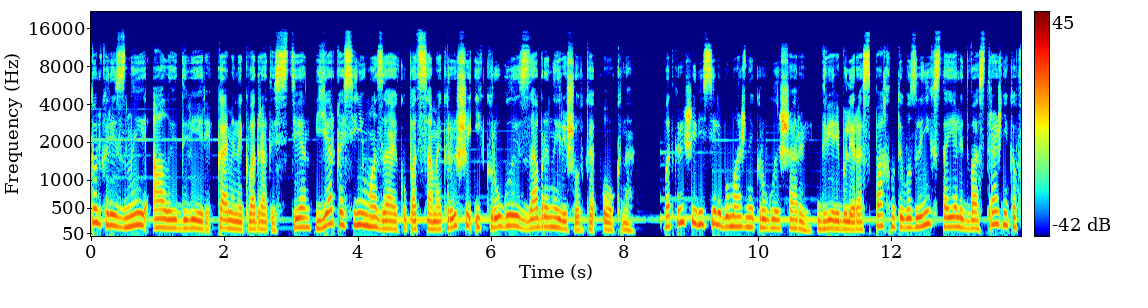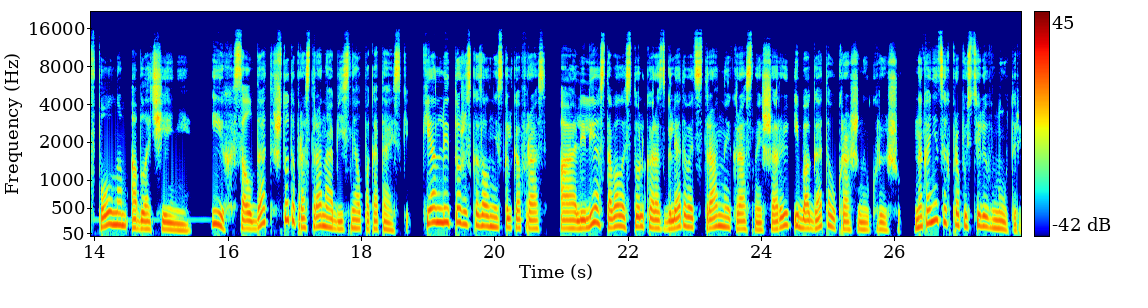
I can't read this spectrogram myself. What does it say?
Только резные алые двери, каменные квадраты стен, ярко-синюю мозаику под самой крышей и круглые забранные решеткой окна. Под крышей висели бумажные круглые шары. Двери были распахнуты, возле них стояли два стражника в полном облачении. Их, солдат, что-то пространно объяснял по-катайски. Кьян Ли тоже сказал несколько фраз, а Лили оставалось только разглядывать странные красные шары и богато украшенную крышу. Наконец их пропустили внутрь.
